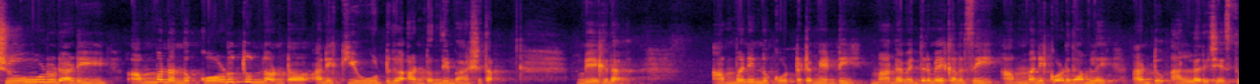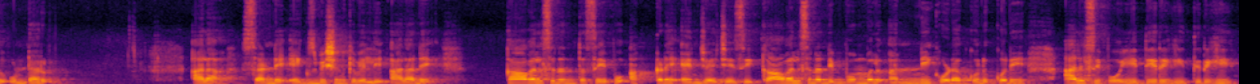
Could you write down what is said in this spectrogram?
చూడు డాడీ అమ్మ నన్ను కొడుతుందంట అని క్యూట్గా అంటుంది భాషిత మేఘన. అమ్మ నిన్ను కొట్టడం ఏంటి? మనమిద్దరమే కలిసి అమ్మని కొడదాంలే అంటూ అల్లరి చేస్తూ ఉంటారు. అలా సండే ఎగ్జిబిషన్కి వెళ్ళి అలానే కావలసినంతసేపు అక్కడే ఎంజాయ్ చేసి కావలసినన్ని బొమ్మలు అన్నీ కూడా కొనుక్కొని అలసిపోయి తిరిగి తిరిగి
